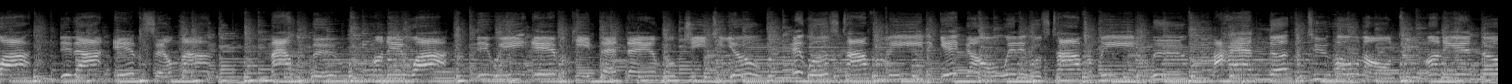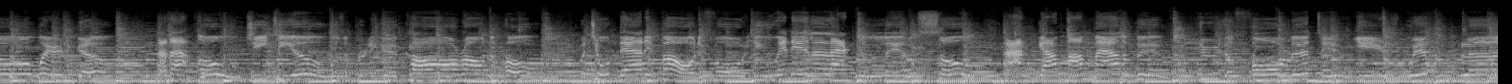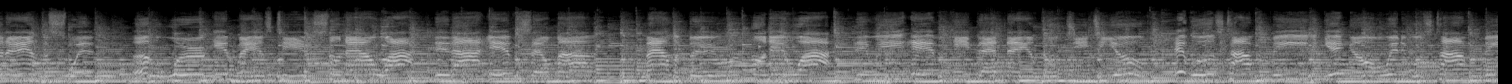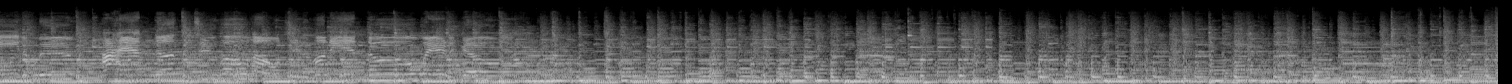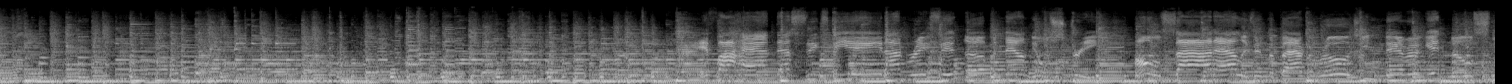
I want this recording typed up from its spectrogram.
why did I ever sell my Malibu? Honey, why did we ever keep that damn old GTO? It was time for me to get gone when it was time for me to move. I had nothing to hold on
